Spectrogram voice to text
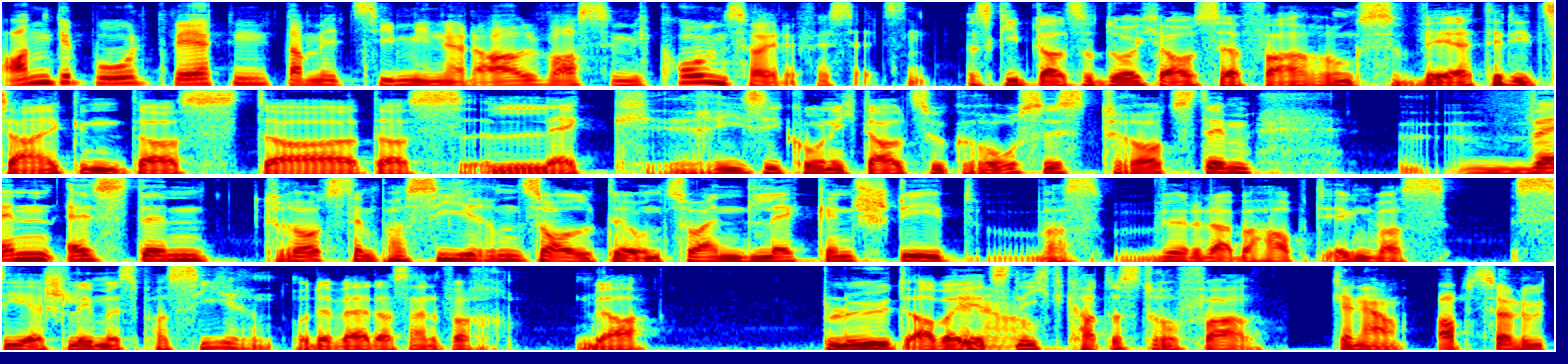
Angebot werden, damit sie Mineralwasser mit Kohlensäure versetzen. Es gibt also durchaus Erfahrungswerte, die zeigen, dass da das Leckrisiko nicht allzu groß ist. Trotzdem, wenn es denn trotzdem passieren sollte und so ein Leck entsteht, was würde da überhaupt irgendwas sehr Schlimmes passieren? Oder wäre das einfach, ja, blöd, aber genau. jetzt nicht katastrophal? Genau, absolut.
